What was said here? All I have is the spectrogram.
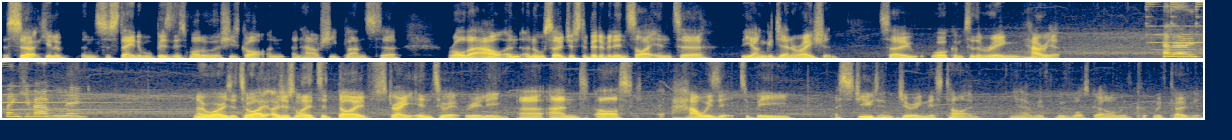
the circular and sustainable business model that she's got and, and how she plans to roll that out and, and also just a bit of an insight into the younger generation. So, welcome to the ring, Harriet. Hello, thank you for having me. No worries at all. I, I just wanted to dive straight into it, really, uh, and ask how is it to be a student during this time, you know, with, with what's going on with, with COVID?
